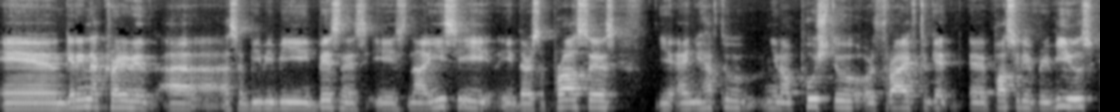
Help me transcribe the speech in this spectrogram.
and getting accredited uh, as a BBB business is not easy. There's a process, and you have to, you know, push to or thrive to get uh, positive reviews.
